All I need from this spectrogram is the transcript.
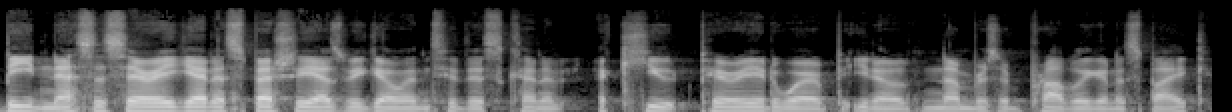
be necessary again, especially as we go into this kind of acute period where, you know, numbers are probably going to spike?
